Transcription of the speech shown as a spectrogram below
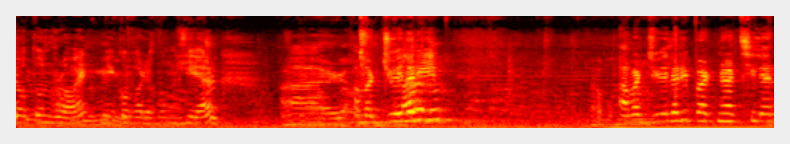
যতন রয় মেক ওভার এবং হেয়ার। আর আমার জুয়েলারি আমার জুয়েলারি পার্টনার ছিলেন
